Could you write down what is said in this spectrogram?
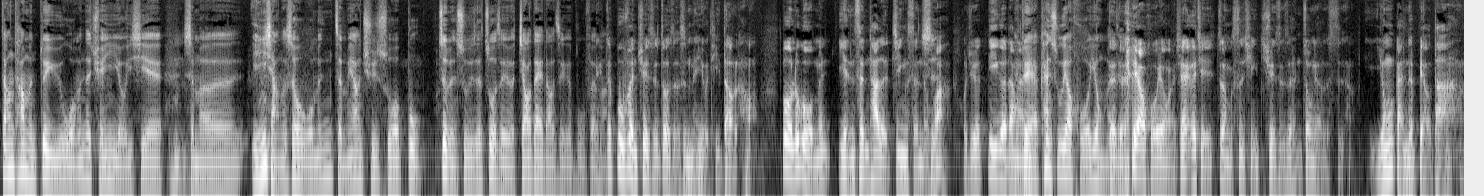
当他们对于我们的权益有一些。什么影响的时候，我们怎么样去说不？这本书的作者有交代到这个部分吗？这部分确实作者是没有提到了哈。不过如果我们延伸他的精神的话，我觉得第一个当然对啊，看书要活用嘛，对对，对，要活用啊。现在而且这种事情确实是很重要的事啊，勇敢的表达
